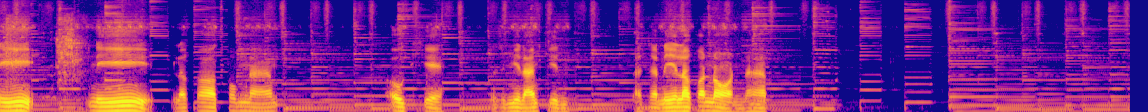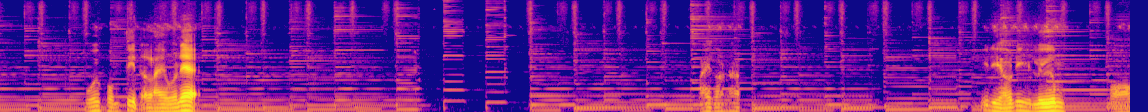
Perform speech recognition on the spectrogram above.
นี่นี่แล้วก็ต้มน้ำโอเคเราจะมีน้ำกิน หลังจากนี้เราก็นอนนะครับอุ้ยผมติดอะไรวะเนี่ย ก่อนครับนี่เดี๋ยวดิลืมของ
